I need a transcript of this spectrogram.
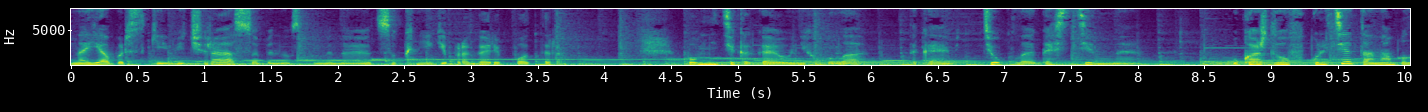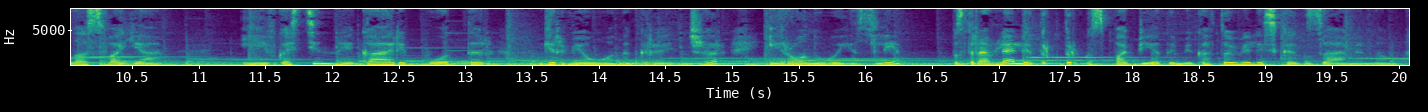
Ноябрьские вечера особенно вспоминаются книги про Гарри Поттера. Помните, какая у них была такая теплая гостиная? У каждого факультета она была своя. И в гостиной Гарри Поттер, Гермиона Грейнджер и Рон Уизли поздравляли друг друга с победами, готовились к экзаменам,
